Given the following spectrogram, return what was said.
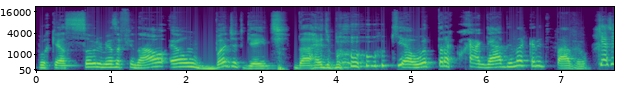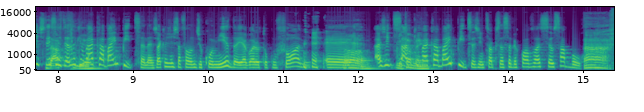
porque a sobremesa final é um Budget Gate da Red Bull, que é outra cagada inacreditável. Que a gente tem certeza que vai acabar em pizza, né? Já que a gente tá falando de comida e agora eu tô com fome, é, Aham, a gente sabe também. que vai acabar em pizza, a gente só precisa saber qual vai ser o sabor. Ah.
